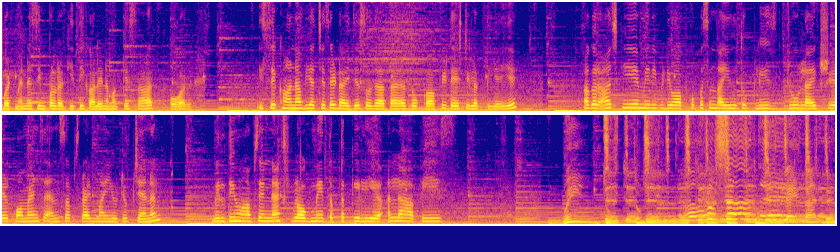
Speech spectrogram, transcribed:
बट मैंने सिंपल रखी थी काले नमक के साथ। और इससे खाना भी अच्छे से डाइजेस्ट हो जाता है तो काफ़ी टेस्टी लगती है ये। अगर आज की ये मेरी वीडियो आपको पसंद आई हो तो please do like share comments and subscribe my YouTube channel मिलती हूँ आपसे नेक्स्ट ब्लॉग में, तब तक के लिए अल्लाह हाफिज़। Oh, Sunday.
